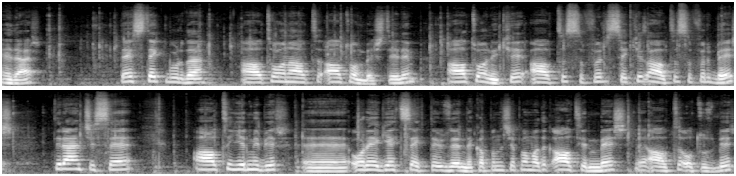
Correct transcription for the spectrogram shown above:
eder. Destek burada 6.16, 6.15 diyelim. 6.12, 6.08, 6.05. Direnç ise 6.21. Ee, oraya geçsek de üzerinde kapanış yapamadık. 6.25 ve 6.31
